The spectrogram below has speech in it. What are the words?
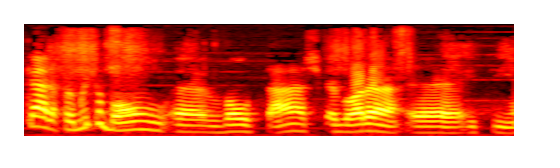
cara, foi muito bom é, voltar. Acho que agora, é, enfim,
